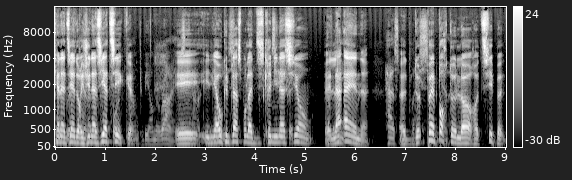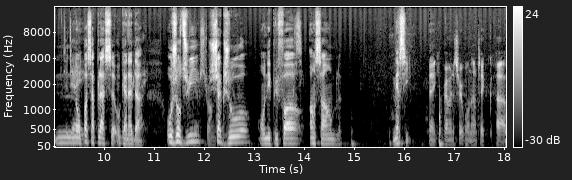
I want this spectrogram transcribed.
Canadiens d'origine asiatique. Et il n'y a aucune place pour la discrimination, la haine. Euh, de, peu importe leur type, n'ont pas sa place au Canada. Aujourd'hui, chaque jour, on est plus fort ensemble. Merci. Thank you, Prime Minister. We'll now take uh,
